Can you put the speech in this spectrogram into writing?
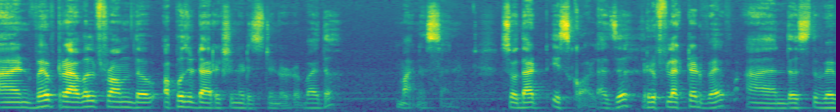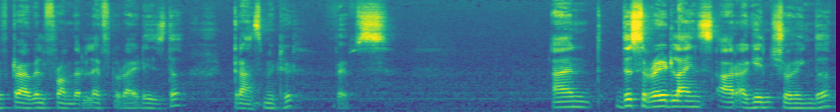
and wave travel from the opposite direction it is denoted by the minus sign. So that is called as a reflected wave and thus the wave travel from the left to right is the transmitted waves. And this red lines are again showing the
